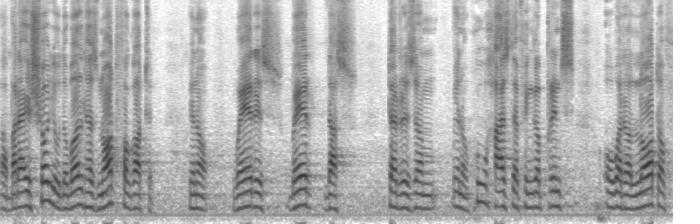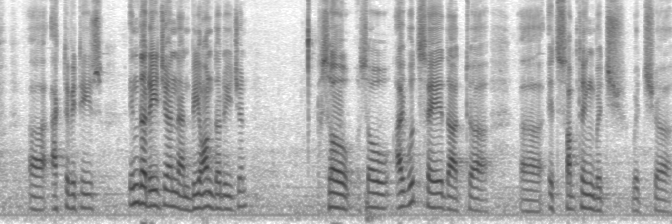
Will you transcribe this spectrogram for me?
Uh, but I assure you, the world has not forgotten, you know, where is, where does terrorism, you know, who has their fingerprints over a lot of uh, activities in the region and beyond the region. So, so I would say that uh, uh, it's something which, which uh,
